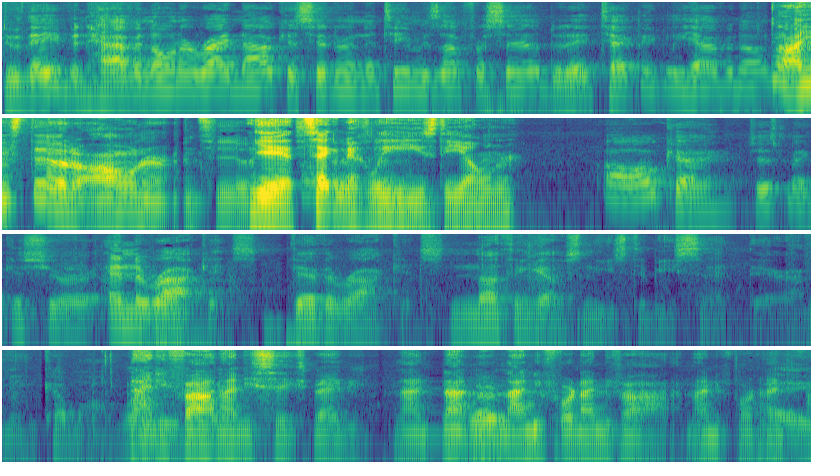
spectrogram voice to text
Do they even have an owner right now, considering the team is up for sale? Do they technically have an owner? No, he's still the owner until. yeah, technically he's the owner. Oh, okay. Just making sure. And the Rockets. They're the Rockets. Nothing else needs to be said there. I mean, come on. What are you 95, doing? 96, baby. Not, not, no, 94, 95. 94, Hey,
